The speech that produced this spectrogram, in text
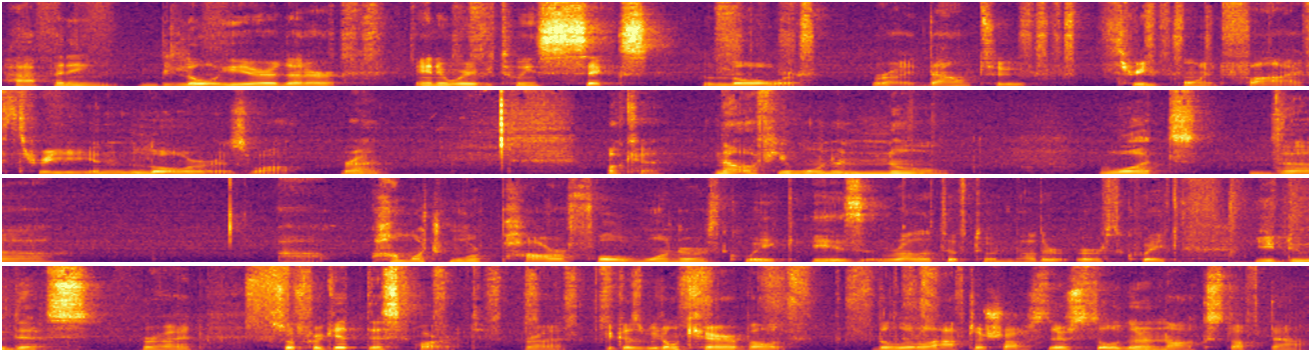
happening below here that are anywhere between six lower right down to 3.5 3 and lower as well right? Okay now if you want to know what the uh, how much more powerful one earthquake is relative to another earthquake you do this right? So forget this part right? Because we don't care about the little aftershocks. They're still going to knock stuff down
